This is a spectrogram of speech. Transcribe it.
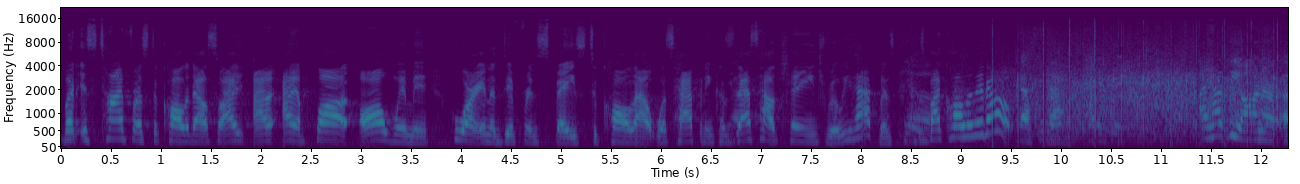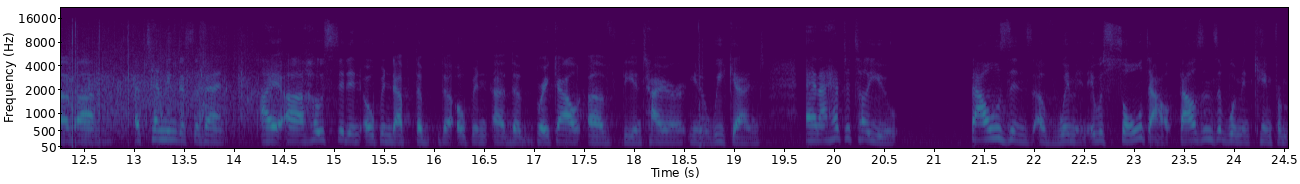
But it's time for us to call it out. So I, I, I applaud all women who are in a different space to call out what's happening because that's how change really happens. Is by calling it out. Yeah, I agree. I had the honor of um, attending this event. I uh, hosted and opened up the, the open uh, the breakout of the entire you know weekend, and I have to tell you, thousands of women. It was sold out. Thousands of women came from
